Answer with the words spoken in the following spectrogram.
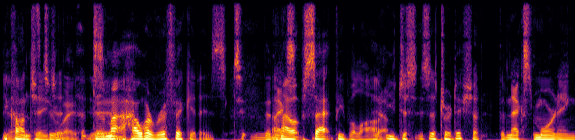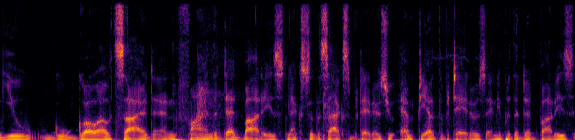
You Yeah, can't change too it. late. It doesn't Yeah, matter how horrific it is, the and next- how upset people are. Yeah. You just it's a tradition. The next morning, you go outside and find the dead bodies next to the sacks of potatoes. You empty out the potatoes and you put the dead bodies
